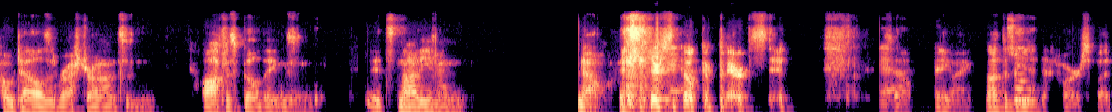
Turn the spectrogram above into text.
hotels and restaurants and office buildings and it's not even no, it's there's Yeah. no comparison. yeah. So anyway, not to So- beat a dead horse, but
